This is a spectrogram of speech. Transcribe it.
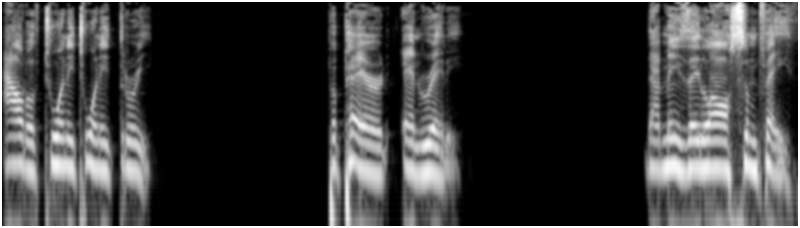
out of 2023 prepared and ready. That means they lost some faith.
